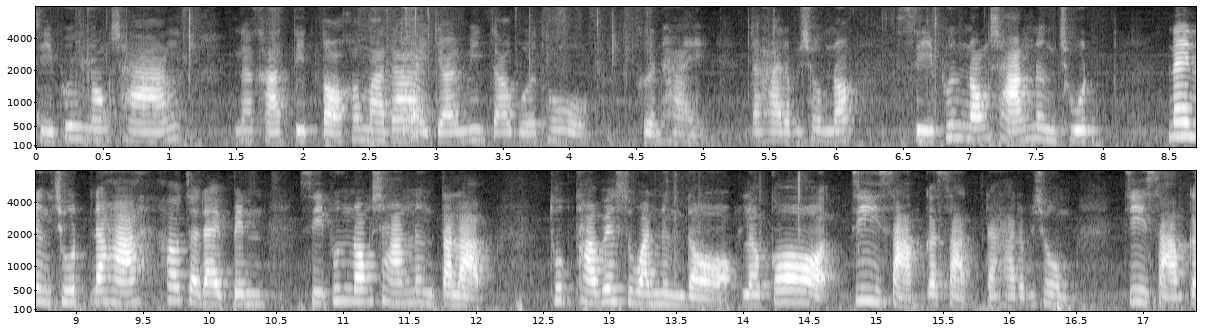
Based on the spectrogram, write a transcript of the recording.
สีพึ่งน้องช้างนะคะ ติดต่อเข้ามาได้เดี๋ยมินเจะเอาเบอร์โทรเคืนให้นะคะท่านผู้ชมเนาะสีพึ่งน้องช้างหนึ่งชุด ในหนึ่งชุดนะคะเขาจะได้เป็นสีพึ่งน้องช้างหนึ่งตลับ ทุบท้าเวสุวรรณหนึ่งดอก แล้วก็จี้สามกษัตริย์นะคะท่านผู้ชม จี้สามก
